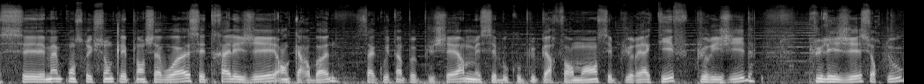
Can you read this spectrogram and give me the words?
c'est les mêmes constructions que les planches à voile. C'est très léger en carbone. Ça coûte un peu plus cher, mais c'est beaucoup plus performant, c'est plus réactif, plus rigide plus léger surtout,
